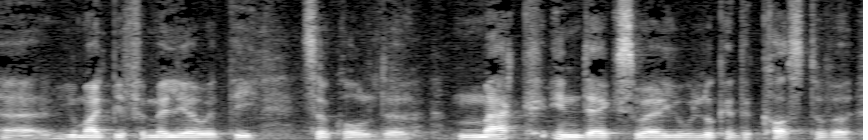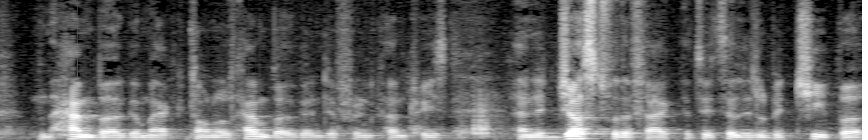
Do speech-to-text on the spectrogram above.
Uh, you might be familiar with the so-called uh, MAC index, where you look at the cost of a hamburger, McDonald's hamburger in different countries, and adjust for the fact that it's a little bit cheaper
